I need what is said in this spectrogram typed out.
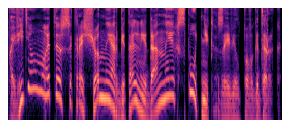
«По-видимому, это сокращенные орбитальные данные их спутника», — заявил ПВГДРК.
